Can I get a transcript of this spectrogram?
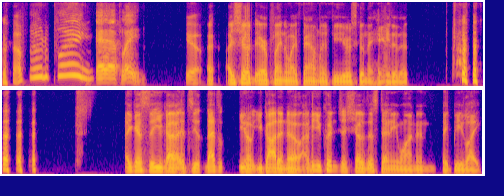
I flew a plane. Airplane. Yeah. I, I showed airplane to my family a few years ago and they hated it. I guess that you got it's that's you know you got to know. I mean, you couldn't just show this to anyone and they'd be like.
